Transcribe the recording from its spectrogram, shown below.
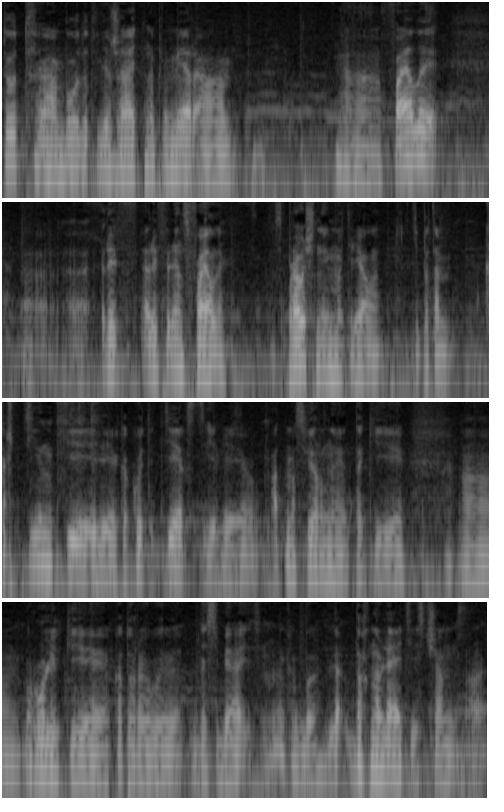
Тут а, будут лежать, например, а, а, файлы, а, реф- референс-файлы, справочные материалы, типа там картинки или какой-то текст или атмосферные такие а, ролики, которые вы для себя ну, как бы для- вдохновляетесь, чем а,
